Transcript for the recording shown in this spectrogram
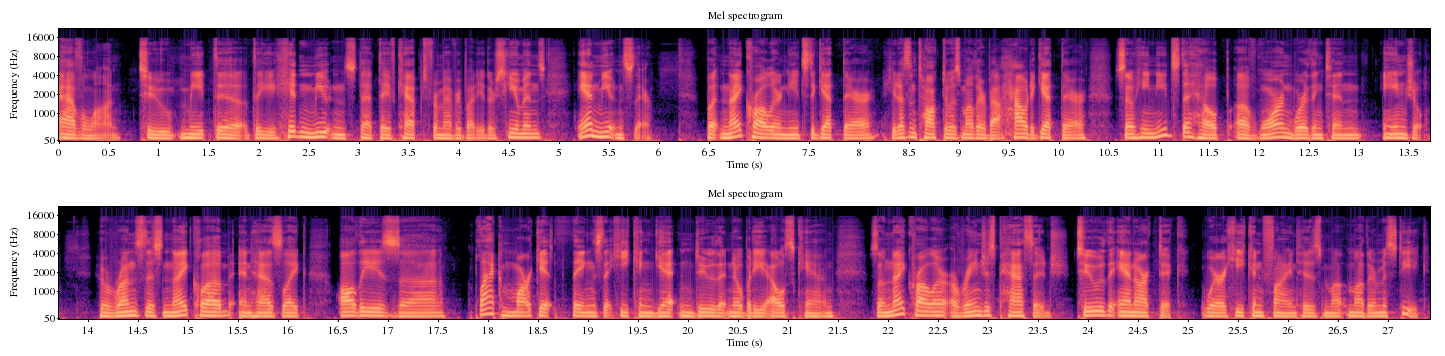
Avalon to meet the the hidden mutants that they've kept from everybody. There's humans and mutants there. But Nightcrawler needs to get there. He doesn't talk to his mother about how to get there, so he needs the help of Warren Worthington Angel, who runs this nightclub and has like all these uh, black market things that he can get and do that nobody else can. So Nightcrawler arranges passage to the Antarctic where he can find his mo- mother Mystique.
